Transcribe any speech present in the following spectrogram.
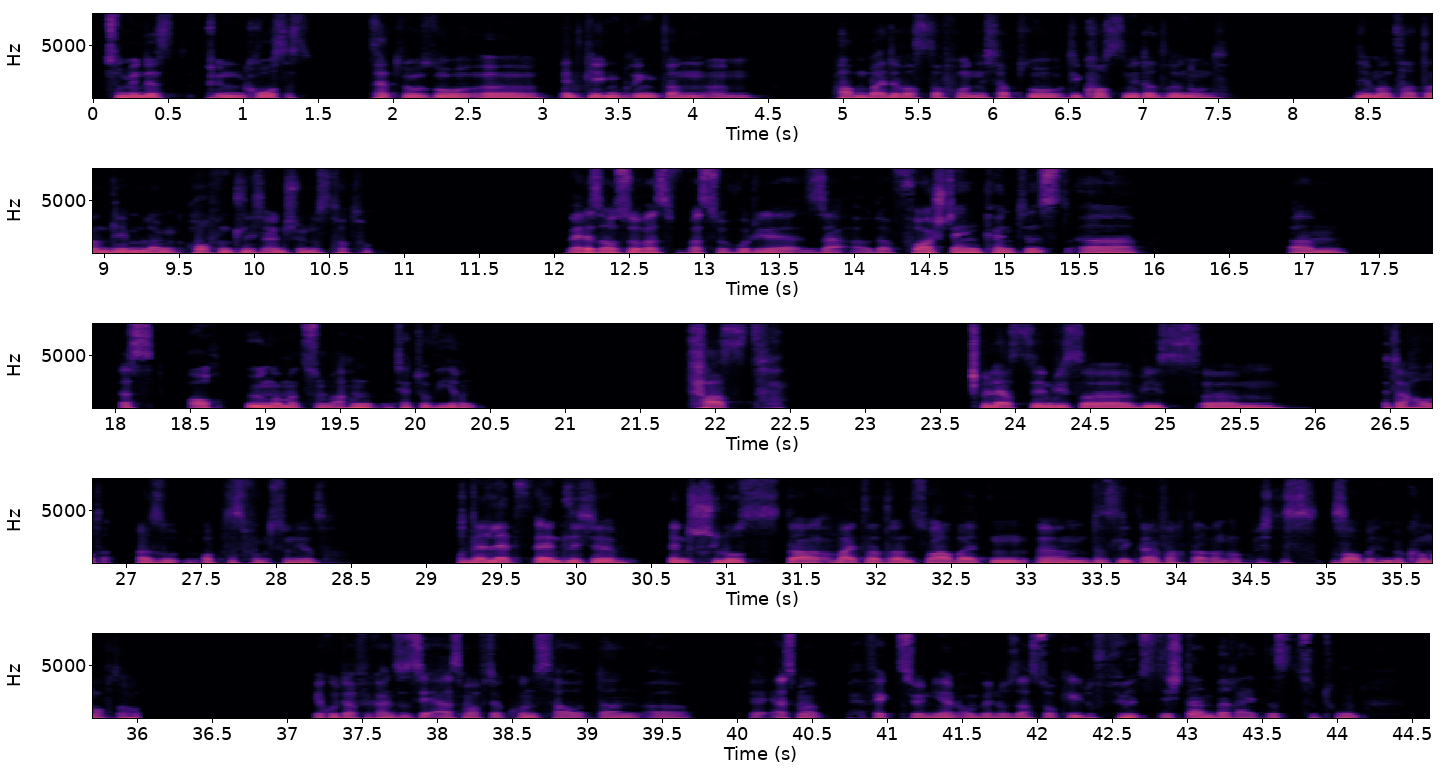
zumindest für ein großes Tattoo so äh, entgegenbringt, dann ähm, haben beide was davon. Ich habe so die Kosten wieder drin und jemand hat dann Leben lang hoffentlich ein schönes Tattoo. Wäre das auch so was, was du, wo du dir oder vorstellen könntest, äh, ähm, das auch irgendwann mal zu machen, tätowieren? Fast. Ich will erst sehen, wie es äh, es ähm, mit der Haut, also ob das funktioniert. Der letztendliche Entschluss, da weiter dran zu arbeiten, ähm, das liegt einfach daran, ob ich das sauber hinbekomme auf der Haut. Ja gut, dafür kannst du es ja erstmal auf der Kunsthaut dann äh, ja, erstmal perfektionieren und wenn du sagst, okay, du fühlst dich dann bereit, das zu tun,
